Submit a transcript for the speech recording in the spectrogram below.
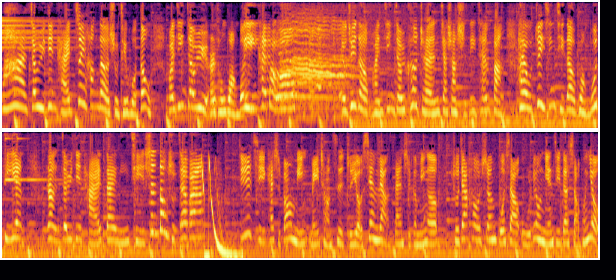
哇！教育电台最夯的暑期活动——环境教育儿童广播营开跑喽！有趣的环境教育课程，加上实地参访，还有最新奇的广播体验，让教育电台带你一起生动暑假吧！即日起开始报名，每场次只有限量三十个名额。暑假后升国小五六年级的小朋友，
